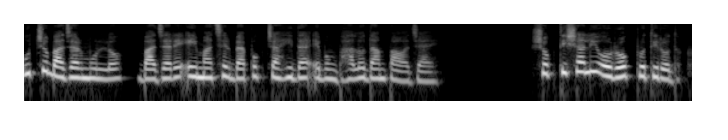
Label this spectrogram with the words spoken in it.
উচ্চ বাজার মূল্য, বাজারে এই মাছের ব্যাপক চাহিদা এবং ভালো দাম পাওয়া যায়। শক্তিশালী ও রোগ প্রতিরোধক,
